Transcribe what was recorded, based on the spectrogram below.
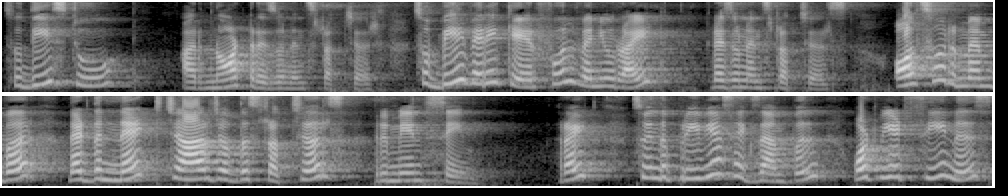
So these two are not resonance structures. So be very careful when you write resonance structures. Also remember that the net charge of the structures remains same, right. So in the previous example what we had seen is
